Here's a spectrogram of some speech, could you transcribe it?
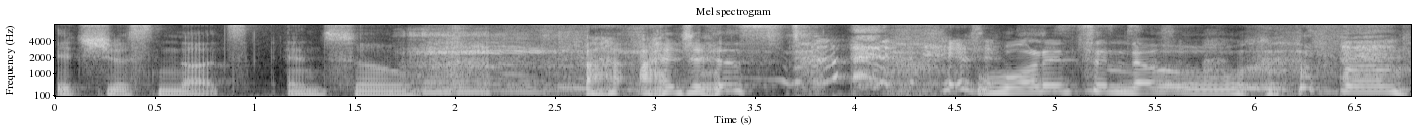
it's just nuts and so I, I just wanted to know from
